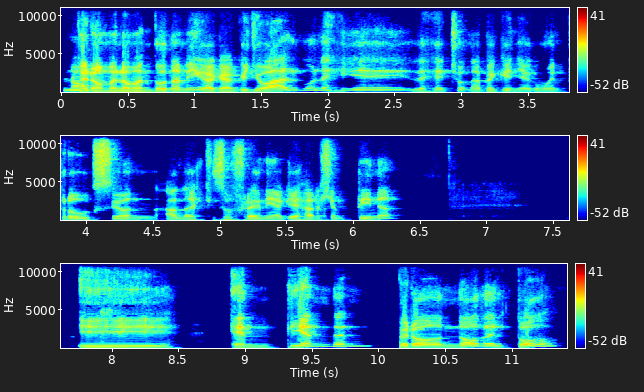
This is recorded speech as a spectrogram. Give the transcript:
No. Pero me lo mandó una amiga, que yo algo les he, les he hecho una pequeña como introducción a la esquizofrenia que es Argentina. Y entienden, pero no del todo.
